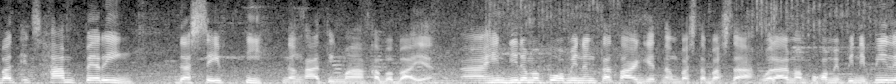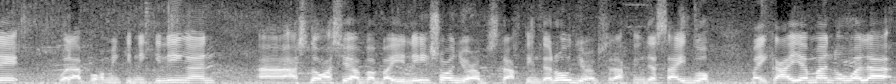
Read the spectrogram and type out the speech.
but it's hampering the safety ng ating mga kababayan. Ah, hindi naman po kami nang target ng basta-basta. Wala naman po kami pinipili, wala po kami kinikilingan. Ah, as long as you have a violation, you're obstructing the road, you're obstructing the sidewalk, may kaya man o wala,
